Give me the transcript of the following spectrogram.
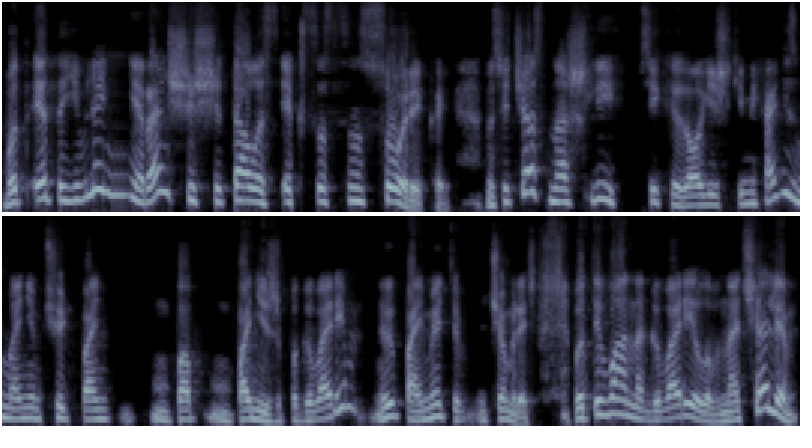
Вот это явление раньше считалось экстрасенсорикой, но сейчас нашли психологический механизм, мы о нем чуть пониже поговорим, и вы поймете, о чем речь. Вот Ивана говорила в начале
